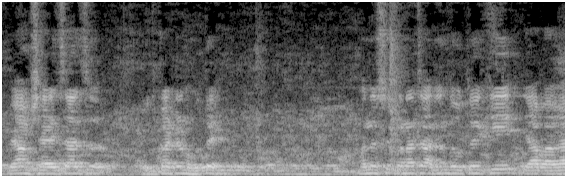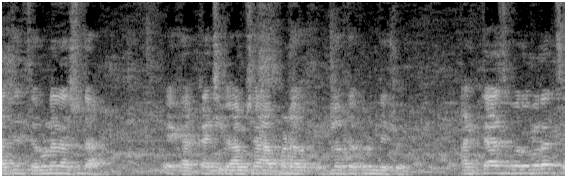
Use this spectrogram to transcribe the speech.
व्यायामशाळेचं आज उद्घाटन होतं आहे मनस्वीपणाचा आनंद होतो आहे की या भागातील तरुणांनासुद्धा एक हक्काची व्यायामशाळा आपण उपलब्ध करून देतो आहे आणि त्याचबरोबरच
